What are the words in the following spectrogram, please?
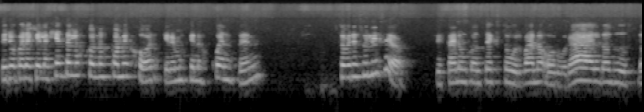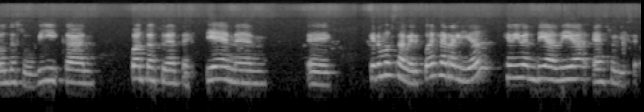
Pero para que la gente los conozca mejor, queremos que nos cuenten sobre su liceo. Si está en un contexto urbano o rural, dónde, dónde se ubican, cuántos estudiantes tienen, eh, queremos saber cuál es la realidad que viven día a día en su liceo.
